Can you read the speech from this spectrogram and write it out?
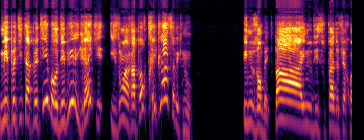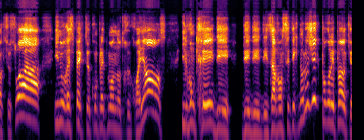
Mais petit à petit, bon, au début, les Grecs, ils ont un rapport très classe avec nous. Ils nous embêtent pas, ils nous disent pas de faire quoi que ce soit, ils nous respectent complètement notre croyance. Ils vont créer des, des, des, des avancées technologiques pour l'époque.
